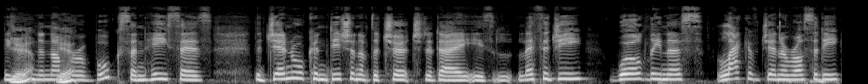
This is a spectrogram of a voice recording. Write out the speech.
He's Yeah, written a number yeah. of books, and he says the general condition of the church today is lethargy, worldliness, lack of generosity.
